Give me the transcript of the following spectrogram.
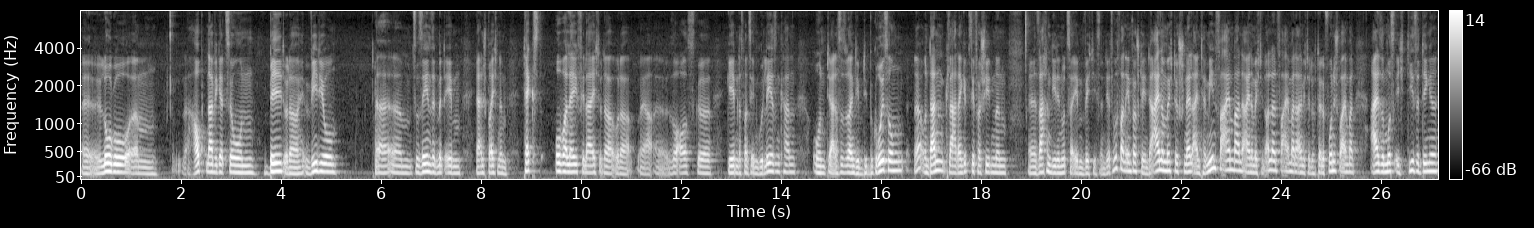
äh, Logo, ähm, Hauptnavigation, Bild oder Video ähm, zu sehen sind mit eben ja, entsprechendem Text-Overlay vielleicht oder, oder ja, äh, so ausgegeben, dass man es eben gut lesen kann. Und ja, das ist sozusagen die, die Begrüßung. Ne? Und dann, klar, dann gibt es die verschiedenen äh, Sachen, die den Nutzer eben wichtig sind. Jetzt muss man eben verstehen, der eine möchte schnell einen Termin vereinbaren, der eine möchte ihn online vereinbaren, der eine möchte telefonisch vereinbaren. Also muss ich diese Dinge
